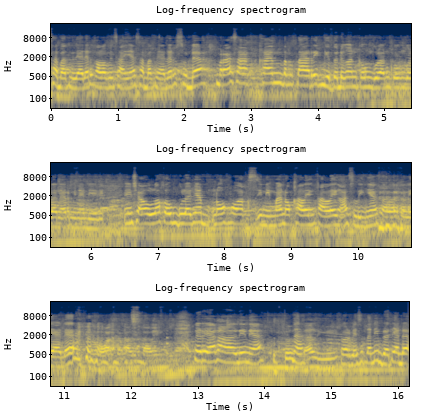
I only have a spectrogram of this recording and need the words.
sahabat miliarder kalau misalnya sahabat miliarder sudah merasakan tertarik gitu dengan keunggulan-keunggulan Armina Daily. Insya Allah keunggulannya no hoax ini mah no kaleng-kaleng aslinya sahabat miliarder. Awas kali-kali Bener ya Kang Aldin ya. Betul nah, sekali. Luar biasa tadi berarti ada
